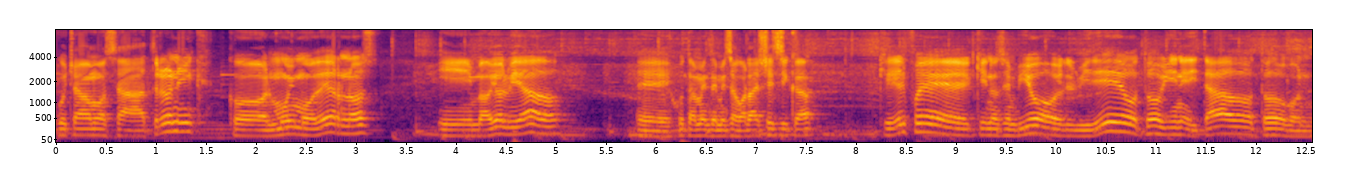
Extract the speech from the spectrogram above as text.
escuchábamos a Tronic con Muy Modernos y me había olvidado, eh, justamente me hizo acordar Jessica, que él fue quien nos envió el video, todo bien editado, todo con,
